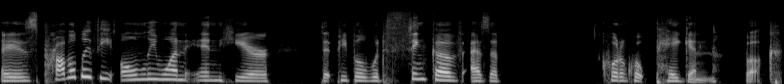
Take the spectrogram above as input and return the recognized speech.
is probably the only one in here that people would think of as a quote unquote pagan book.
